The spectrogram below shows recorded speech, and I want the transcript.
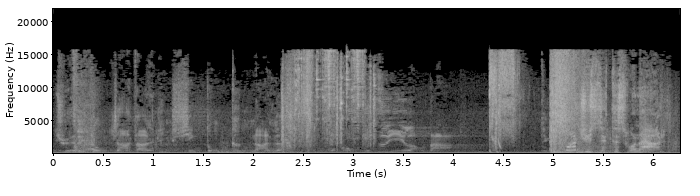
觉得用炸弹令行动更难了。我口不质疑老大。Why don't you set this one out?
